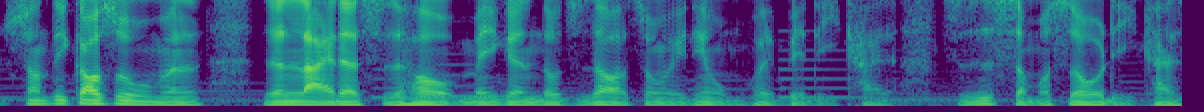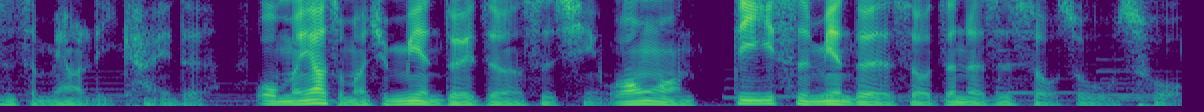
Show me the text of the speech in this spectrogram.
上帝告诉我们，人来的时候，每个人都知道，总有一天我们会被离开的，只是什么时候离开，是怎么样离开的。我们要怎么去面对这种事情？往往第一次面对的时候，真的是手足无措。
